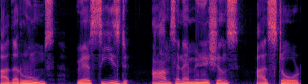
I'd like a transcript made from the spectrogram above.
are the rooms where seized arms and ammunitions are stored.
